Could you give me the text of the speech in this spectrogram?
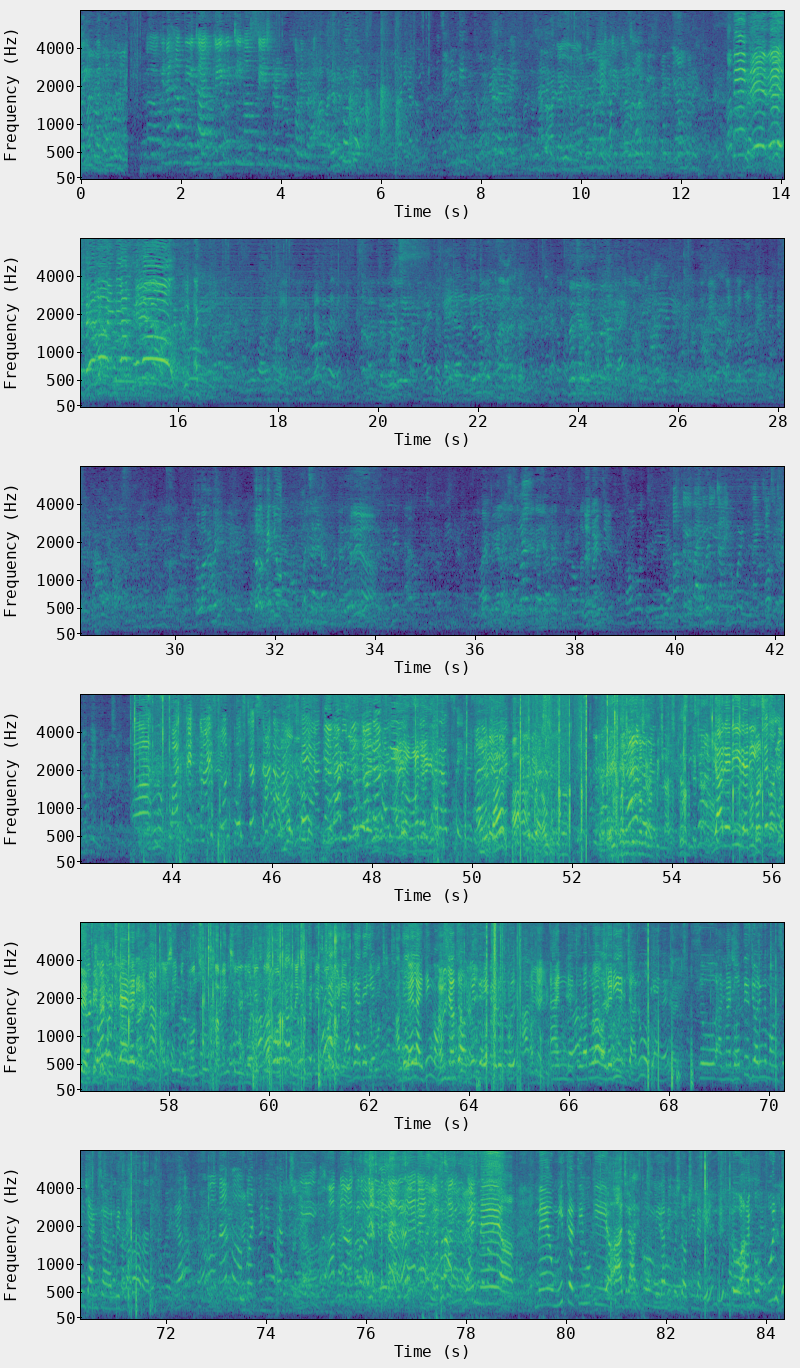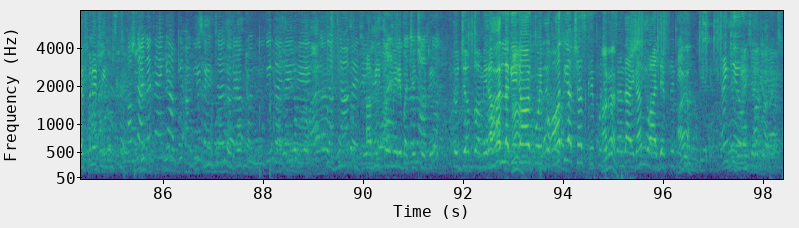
Can I have the entire Playwood team on stage for a group photograph? Yeah, ready, ready. कौन पूछ रहा है ready? हाँ. I was saying with monsoons coming, so what do you feel about the connection between Bollywood and the monsoons? Well, I think monsoons are always very beautiful, and थोड़ा थोड़ा already चालू हो गया है. So, and my birthday is during the monsoon time, so I always like. Yeah. Ma'am what would you have to say आपने आज ही lottery निकाली है Well, मैं मैं उम्मीद करती हूँ कि आज रात को मेरा भी कुछ लॉटरी लगे तो आई एम होपफुल डेफिनेटली हम जानना चाहेंगे आपकी अगली वेंचर्स अगर आप कोई मूवी कर रहे हैं या क्या कर रहे हैं। अभी तो मेरे बच्चे छोटे तो जब मेरा मन लगेगा और कोई बहुत ही अच्छा स्क्रिप्ट मुझे पसंद आएगा तो I definitely thank you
